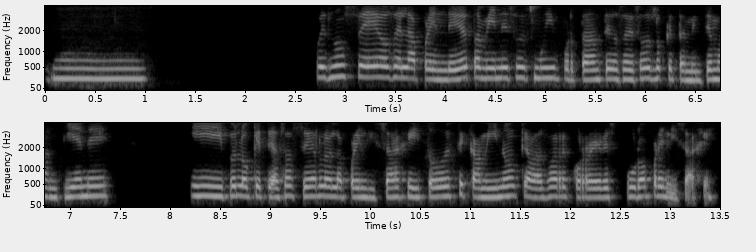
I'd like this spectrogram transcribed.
Mm, pues no sé, o sea, el aprender también eso es muy importante, o sea, eso es lo que también te mantiene y, pues, lo que te hace hacerlo, el aprendizaje y todo este camino que vas a recorrer es puro aprendizaje.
